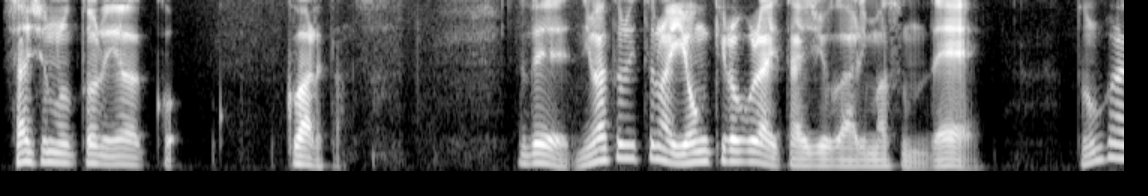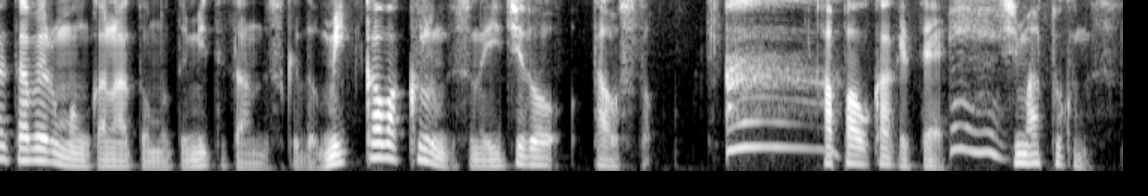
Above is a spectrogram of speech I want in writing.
最初の鳥がこ食われたんです。で鶏っていうのは4キロぐらい体重がありますんでどのぐらい食べるもんかなと思って見てたんですけど3日は来るんですね。一度倒すと。あ葉っぱをかけてええ。しまっとくんです、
